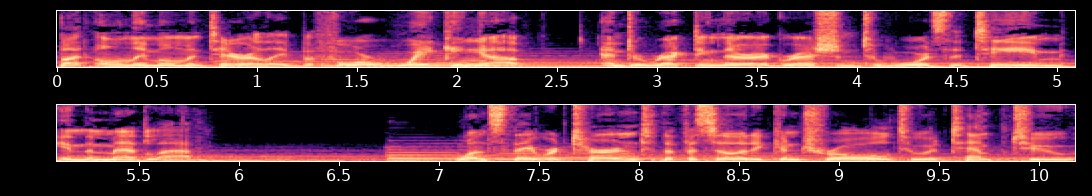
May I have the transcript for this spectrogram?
but only momentarily before waking up and directing their aggression towards the team in the med lab. Once they returned to the facility control to attempt to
